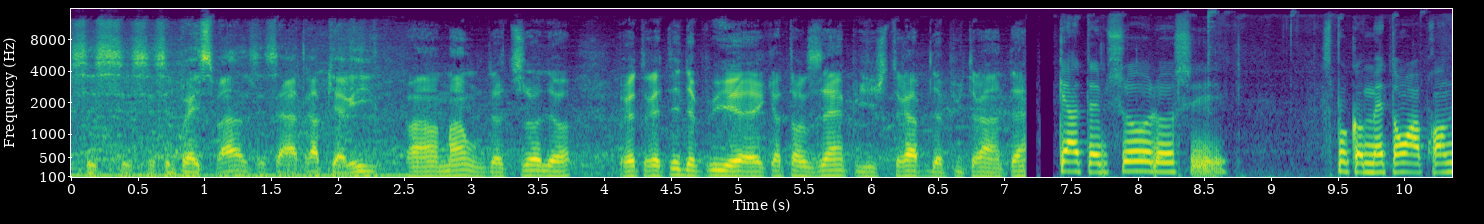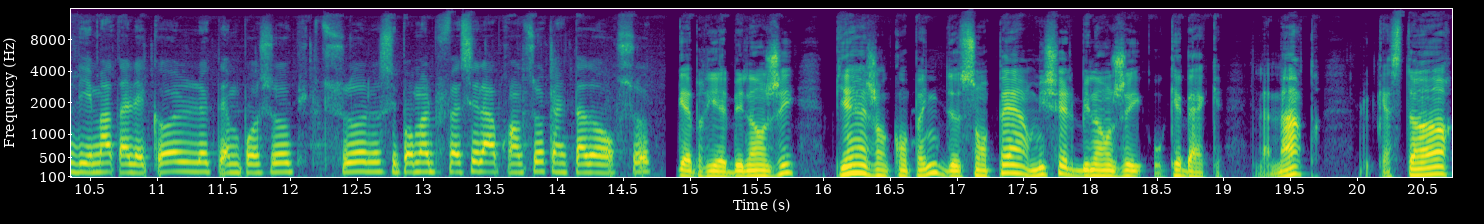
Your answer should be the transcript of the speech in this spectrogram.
c'est le principal, c'est la trappe qui arrive. En manque de ça, là, retraité depuis 14 euh, ans, puis je trappe depuis 30 ans. Quand t'aimes ça, là, c'est... C'est pas comme, mettons, apprendre des maths à l'école, que t'aimes pas ça, puis tout ça. C'est pas mal plus facile à apprendre ça quand t'adores ça. Gabriel Bélanger piège en compagnie de son père Michel Bélanger au Québec, la martre, le castor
